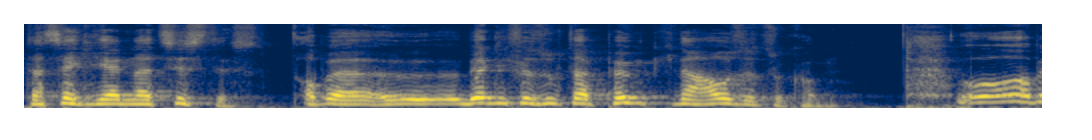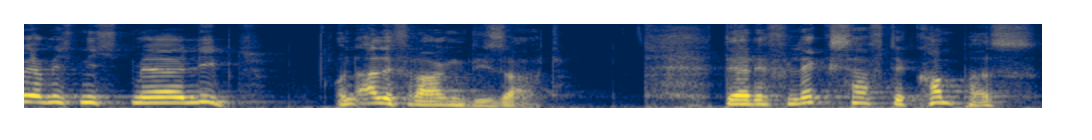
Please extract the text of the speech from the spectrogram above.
tatsächlich ein Narzisst ist, ob er äh, wirklich versucht hat, pünktlich nach Hause zu kommen, ob er mich nicht mehr liebt und alle Fragen dieser Art. Der reflexhafte Kompass,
